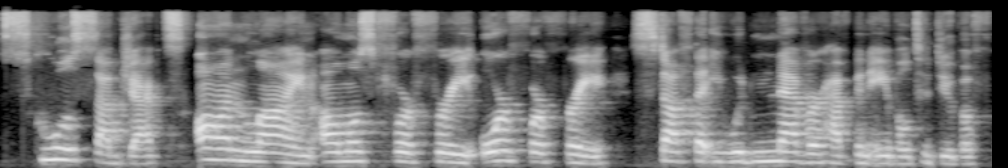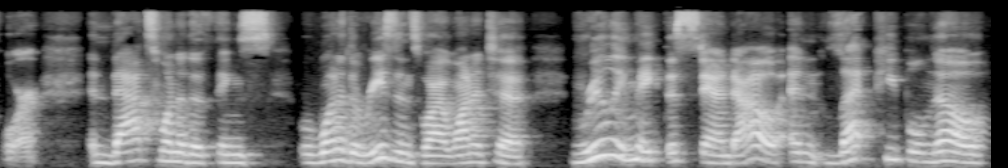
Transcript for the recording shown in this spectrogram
school subjects online almost for free or for free stuff that you would never have been able to do before. And that's one of the things or one of the reasons why i wanted to really make this stand out and let people know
